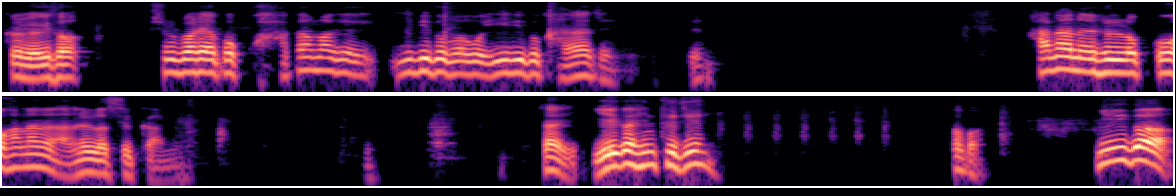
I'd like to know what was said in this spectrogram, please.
그럼 여기서 출발해갖고 과감하게 1위도 가고 1위도 가야지. 하나는 흘렀고 하나는 안 흘렀을 거 아니야. 자, 얘가 힌트지? 봐봐. 얘가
